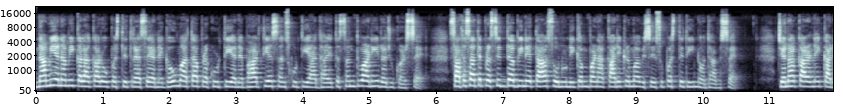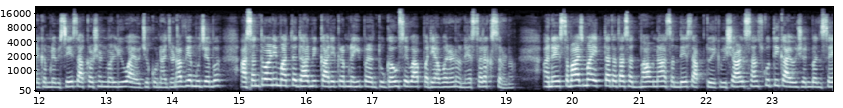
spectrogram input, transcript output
નામી અનામી કલાકારો ઉપસ્થિત રહેશે અને ગૌમાતા પ્રકૃતિ અને ભારતીય સંસ્કૃતિ આધારિત સંતવાણી રજૂ કરશે. સાથે સાથે પ્રસિદ્ધ અભિનેતા સોનુ નિગમ પણ આ કાર્યક્રમમાં વિશેષ ઉપસ્થિતિ નોંધાવશે. જેના કારણે કાર્યક્રમને વિશેષ આકર્ષણ મળ્યું. આયોજકોના જણાવ્યા મુજબ, આ સંતવાણી માત્ર ધાર્મિક કાર્યક્રમ નહીં, પરંતુ ગૌ સેવા, પર્યાવરણ અને સંરક્ષણ અને સમાજમાં એકતા તથા સદભાવના સંદેશ આપતું એક વિશાળ સાંસ્કૃતિક આયોજન બનશે.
